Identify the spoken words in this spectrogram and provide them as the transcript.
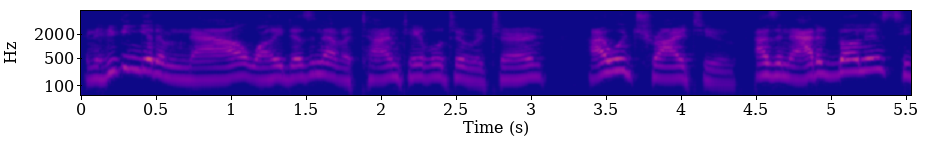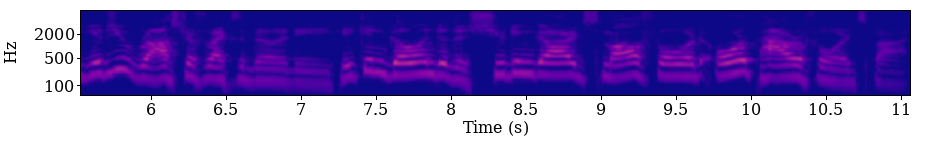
and if you can get him now while he doesn't have a timetable to return, I would try to. As an added bonus, he gives you roster flexibility. He can go into the shooting guard, small forward, or power forward spot.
